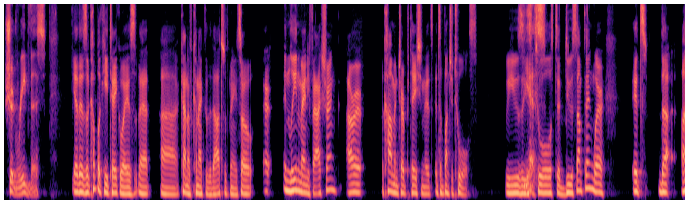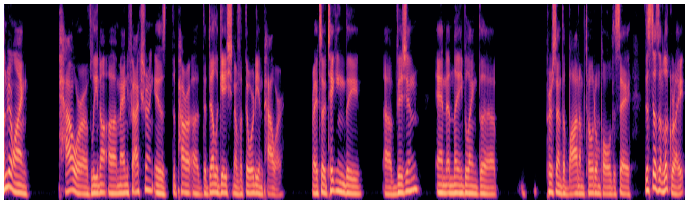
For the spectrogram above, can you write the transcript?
should read this yeah, there's a couple of key takeaways that uh, kind of connected the dots with me. So uh, in lean manufacturing, our a common interpretation is it's a bunch of tools. We use these Yes. tools to do something where it's the underlying power of lean uh, manufacturing is the power, uh, the delegation of authority and power, right? So taking the uh, vision and enabling the person at the bottom totem pole to say, this doesn't look right.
